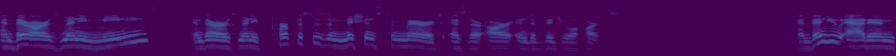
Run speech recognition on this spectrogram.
And there are as many meanings and there are as many purposes and missions to marriage as there are individual hearts. And then you add in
